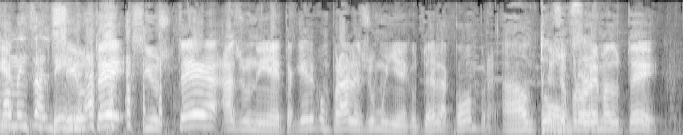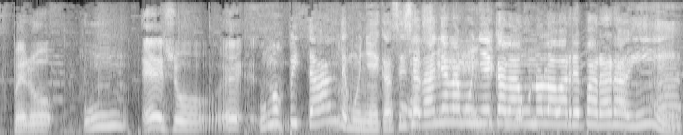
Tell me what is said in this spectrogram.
no comen sardina. Si usted, si usted a su nieta quiere comprarle su muñeca, usted la compra. Ah, entonces. Eso es problema de usted. Pero un eso eh, Un hospital de muñecas. Si se daña la muñeca, la uno la va a reparar ahí. Ah,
